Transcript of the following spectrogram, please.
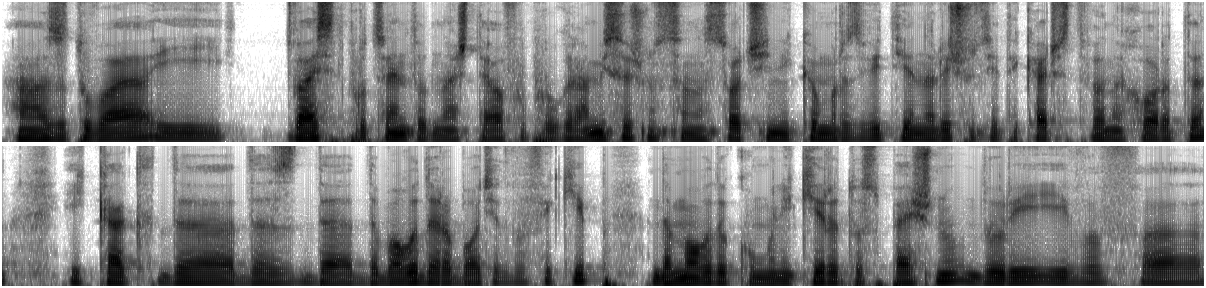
А, затова и 20% от нашите алфа програми всъщност са насочени към развитие на личностните качества на хората и как да, да, да, да могат да работят в екип, да могат да комуникират успешно, дори и в а,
